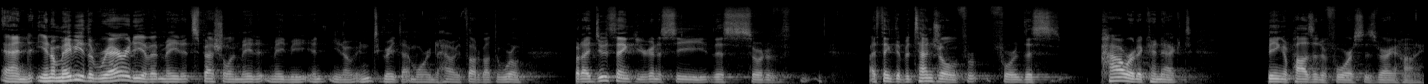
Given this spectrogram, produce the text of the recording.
And, you know, maybe the rarity of it made it special and made it, made me, in, you know, integrate that more into how I thought about the world. But I do think you're going to see this sort of, I think the potential for, for this power to connect being a positive force is very high.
